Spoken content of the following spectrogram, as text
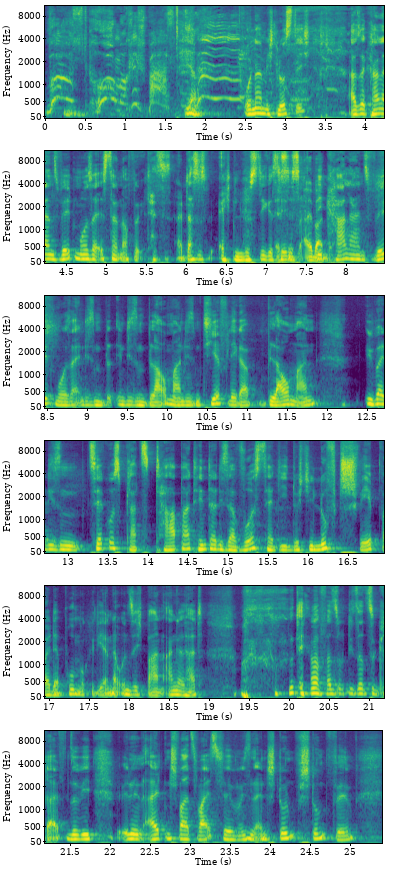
Wurst, Pumuckl-Spaß. Ja, unheimlich lustig. Also Karl-Heinz Wildmoser ist dann auch wirklich, das ist, das ist echt eine lustige Szene. ist albern. Wie Karl-Heinz Wildmoser in diesem, in diesem Blaumann, diesem Tierpfleger Blaumann, über diesen Zirkusplatz tapert, hinter dieser Wurst her, die durch die Luft schwebt, weil der Pumuckel die an der unsichtbaren Angel hat. Und er versucht, die so zu greifen, so wie in den alten Schwarz-Weiß-Filmen, in einem Stumpf Stumpffilm. Es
